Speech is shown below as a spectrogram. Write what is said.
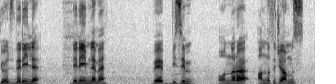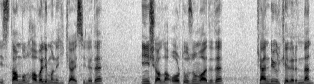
gözleriyle deneyimleme ve bizim onlara anlatacağımız İstanbul Havalimanı hikayesiyle de inşallah orta uzun vadede kendi ülkelerinden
